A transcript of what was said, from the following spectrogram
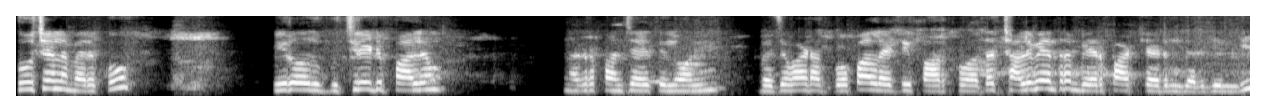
సూచనల మేరకు ఈరోజు బుచ్చిరెడ్డిపాలెం నగర పంచాయతీలోని బెజవాడ గోపాల్ రెడ్డి పార్క్ వద్ద చలివేంద్రం ఏర్పాటు చేయడం జరిగింది.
